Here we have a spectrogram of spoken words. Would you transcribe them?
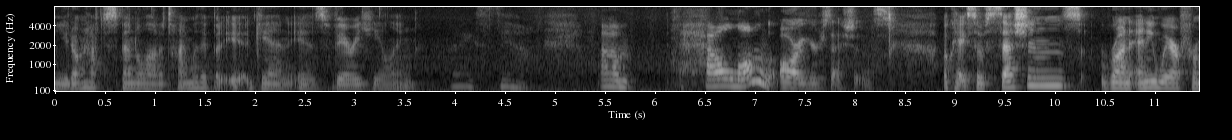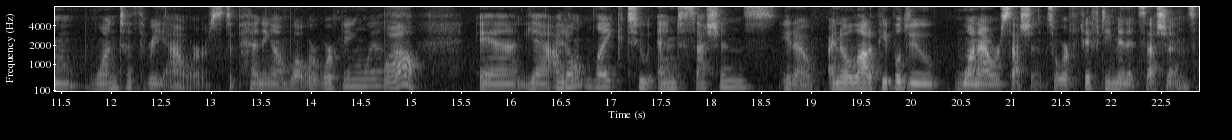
You don't have to spend a lot of time with it, but it again is very healing. Nice. Yeah. Um, how long are your sessions? Okay, so sessions run anywhere from one to three hours, depending on what we're working with. Wow. And yeah, I don't like to end sessions. You know, I know a lot of people do one hour sessions or 50 minute sessions.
